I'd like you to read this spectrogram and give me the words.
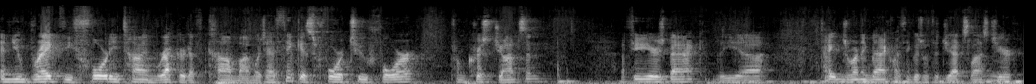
and you break the forty time record of combine, which I think is four two four from Chris Johnson a few years back, the uh, Titans running back, who I think was with the Jets last year,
